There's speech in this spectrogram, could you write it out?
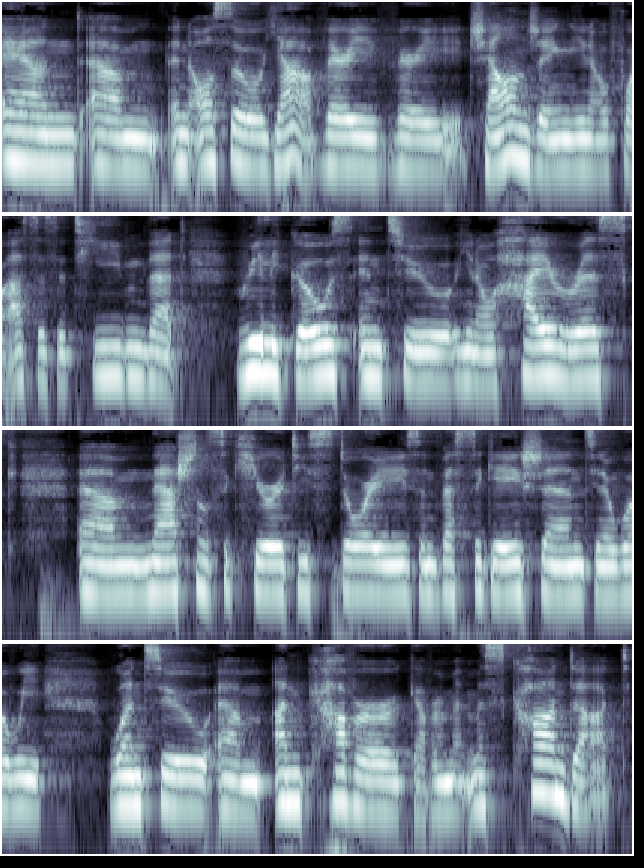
And um, and also yeah very very challenging you know for us as a team that really goes into you know high risk um, national security stories, investigations, you know, where we want to um, uncover government misconduct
